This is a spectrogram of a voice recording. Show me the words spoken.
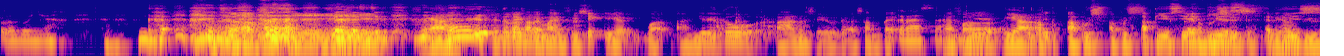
logonya enggak masih ya itu kan sampai main fisik ya wah, anjir itu anu sih udah sampai kerasa level Iya. ya ab- abus abus Abusive. Abuse. Iya, Abuse.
